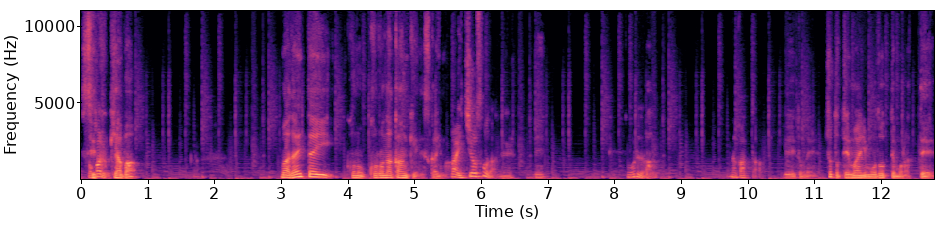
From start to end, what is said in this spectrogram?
セクキャバ。まあ大体このコロナ関係ですか、今。まあ、一応そうだね。ねどれだろう？なんかあった？えっ、とね、ちょっと手前に戻ってもらって、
